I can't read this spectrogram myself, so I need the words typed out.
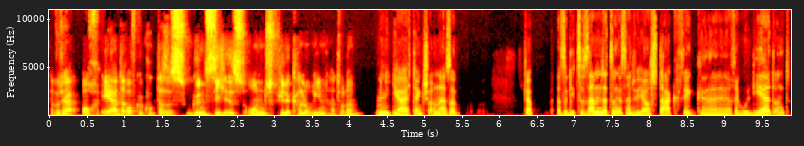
da wird ja auch eher darauf geguckt, dass es günstig ist und viele Kalorien hat, oder? Ja, ich denke schon. Also also die Zusammensetzung ist natürlich auch stark reg reguliert und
